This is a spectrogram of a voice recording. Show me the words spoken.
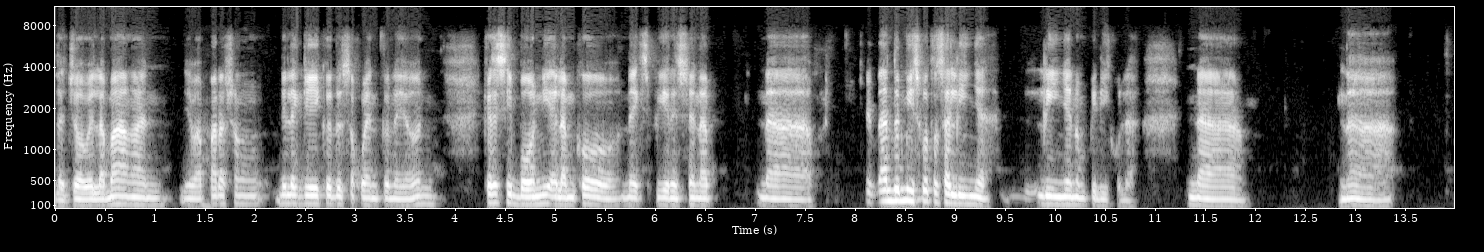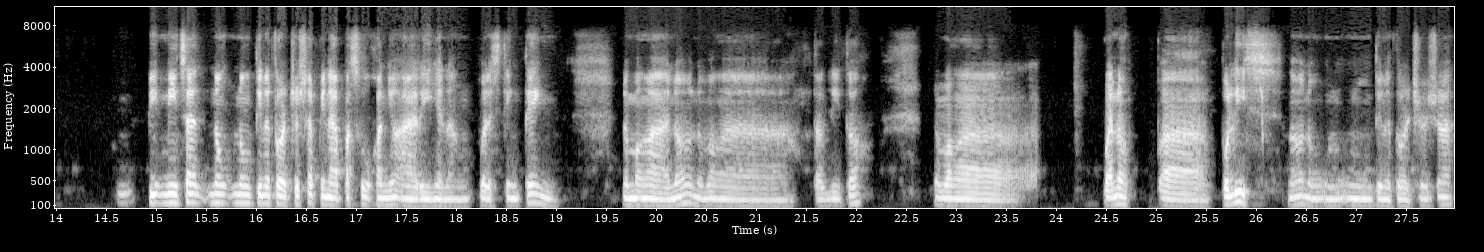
La Joel Lamangan, di ba? Para siyang nilagay ko doon sa kwento na yon. Kasi si Bonnie, alam ko, na-experience niya na, na nandun mismo to sa linya, linya ng pelikula na na minsan nung nung tinatorture siya pinapasukan yung ari niya ng walis tingting ng mga ano ng mga tawag dito ng mga ano uh, police no nung, nung, nung tinatorture siya.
